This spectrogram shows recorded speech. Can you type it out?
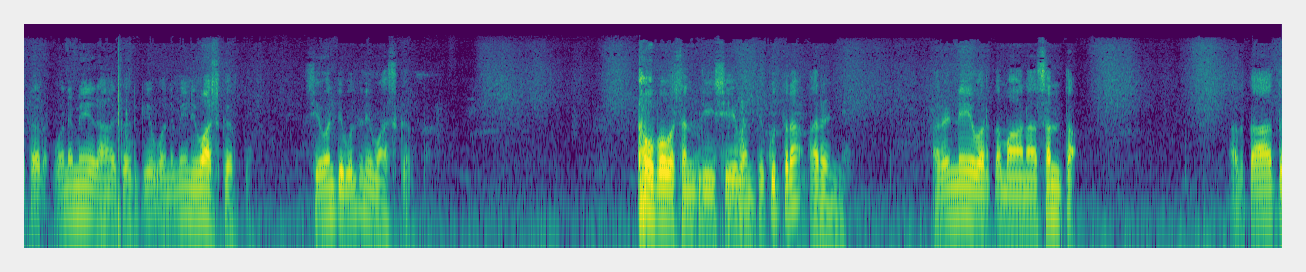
अर्थात वन में रह करके वन में निवास करते सेवंते बोलते निवास करते उपवसंती सेवंते, कुत्र, अरण्य। अरण्य वर्तमान संत। अर्थात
